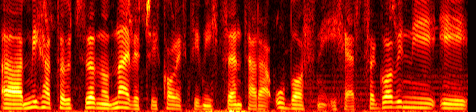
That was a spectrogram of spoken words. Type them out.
E, Mihatović je jedan od najvećih kolektivnih centara u Bosni i Hercegovini i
